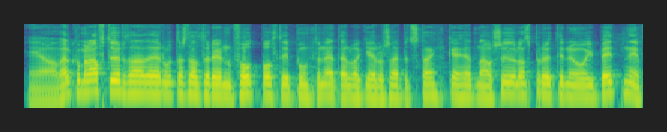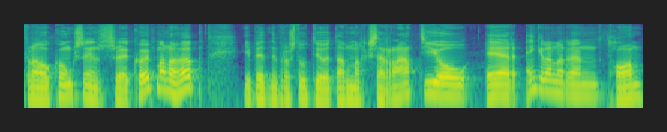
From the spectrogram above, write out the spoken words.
Já, velkomin aftur, það er útastátturinn fótbolti.net, Elva Geir og Sæbjörn Stænke hérna á Suðurlandsbrautinu og í beitni frá Kongsins Kaupmannahöfn í beitni frá stúdíu Danmarks Radio er engin annar en Tom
